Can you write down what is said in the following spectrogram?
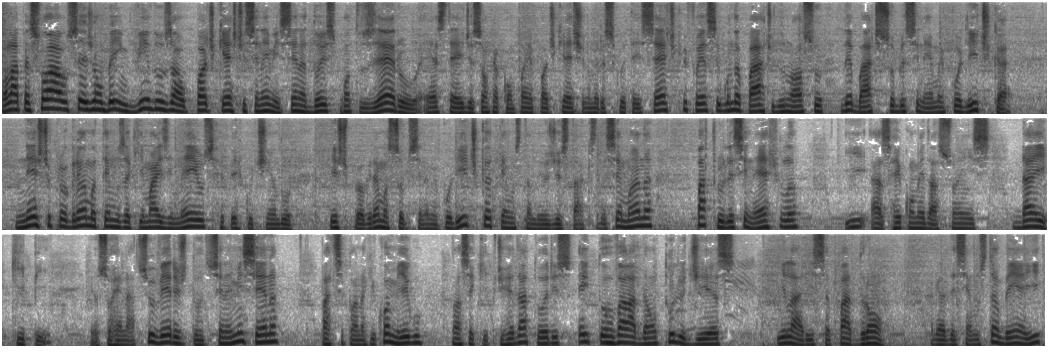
Olá pessoal, sejam bem-vindos ao podcast Cinema em Cena 2.0. Esta é a edição que acompanha o podcast número 57, que foi a segunda parte do nosso debate sobre cinema e política. Neste programa temos aqui mais e-mails repercutindo este programa sobre cinema e política, temos também os destaques da semana, Patrulha Cinéfila e as recomendações da equipe. Eu sou Renato Silveira, editor do Cinema em Cena, participando aqui comigo, nossa equipe de redatores, Heitor Valadão, Túlio Dias e Larissa Padron. Agradecemos também aí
